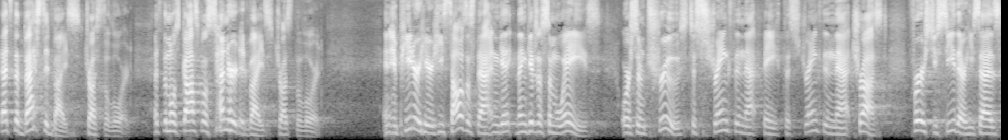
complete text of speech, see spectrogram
That's the best advice, trust the Lord. That's the most gospel centered advice, trust the Lord. And, in Peter here, he tells us that and get, then gives us some ways or some truths to strengthen that faith, to strengthen that trust. First, you see there, he says,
